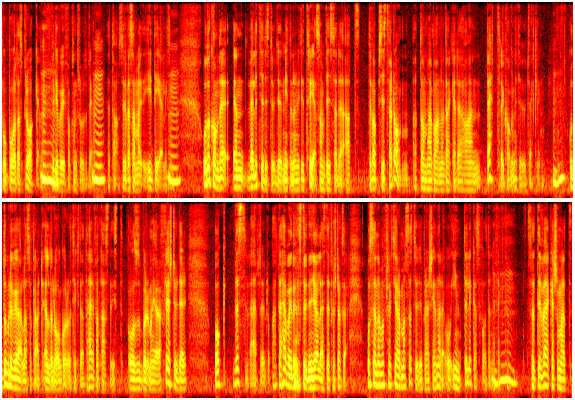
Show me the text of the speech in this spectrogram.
på båda språken. För det var ju folk som trodde det ett tag. Så det var samma idé. Liksom. Och då kom det en väldigt tidig studie 1993 som visade att det var precis tvärtom. Att de här barnen verkade ha en bättre kognitiv utveckling. Och då blev vi alla såklart eld och tyckte att det här är fantastiskt. Och så började man göra fler studier. Och dessvärre då, att det här var ju den studien jag läste först också. Och sen har man försökt göra massa studier på det här senare och inte lyckats få den effekten. Så att det verkar som att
